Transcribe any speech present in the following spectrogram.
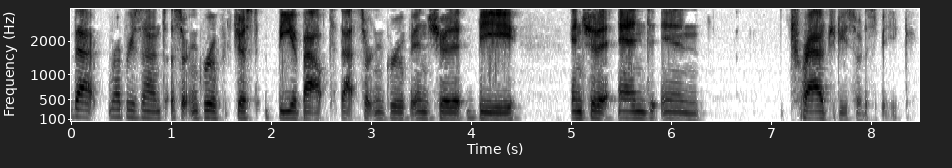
that represent a certain group just be about that certain group and should it be and should it end in tragedy so to speak?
